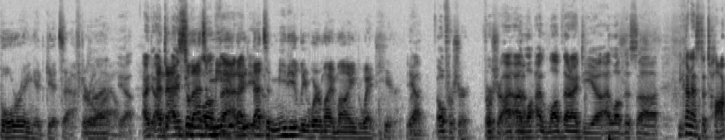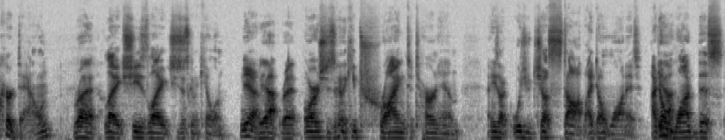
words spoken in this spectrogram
boring it gets after a while. Yeah. I, I, And I that, so do that's love that immediately idea. that's immediately where my mind went here. Yeah. Oh, for sure. For sure. I, I, lo- I love that idea. I love this. Uh, he kind of has to talk her down. Right. Like she's like she's just gonna kill him, Yeah. Yeah. Right. or she's gonna keep trying to turn him. And he's like, "Would you just stop? I don't want it. I don't Yeah. want this.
